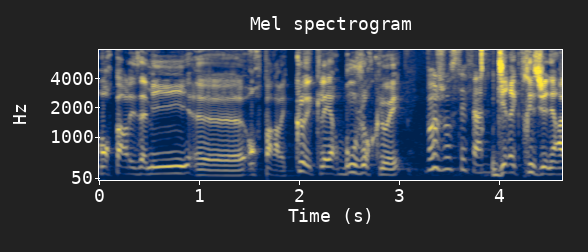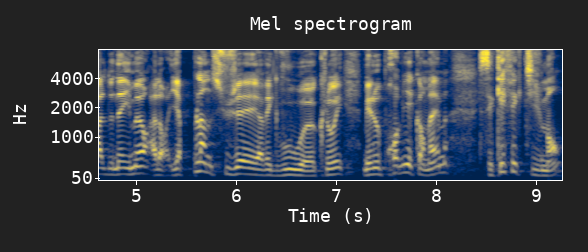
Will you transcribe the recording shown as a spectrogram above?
On repart les amis, euh, on repart avec Chloé Claire. Bonjour Chloé. Bonjour Stéphane. Directrice générale de Neimer. Alors il y a plein de sujets avec vous euh, Chloé, mais le premier quand même, c'est qu'effectivement,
